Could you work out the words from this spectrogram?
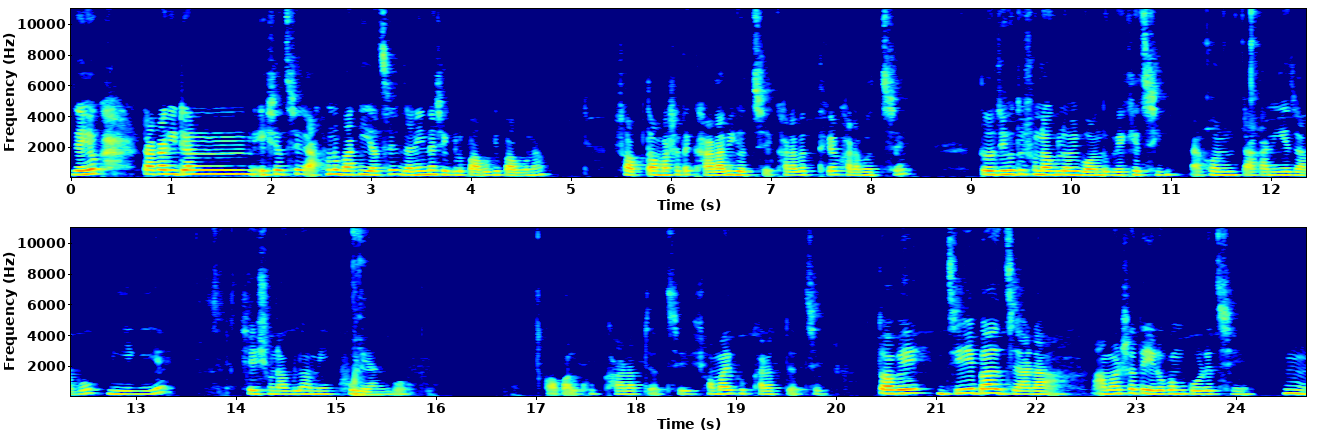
যাই হোক, টাকা রিটার্ন এসেছে এখনও বাকি আছে। জানি না সেগুলো পাবো কি পাবো না। সব তো আমার সাথে খারাপই হচ্ছে, খারাপের থেকেও খারাপ হচ্ছে। তো যেহেতু সোনাগুলো আমি বন্ধক রেখেছি, এখন টাকা নিয়ে যাব, নিয়ে গিয়ে সেই সোনাগুলো আমি খুলে আনব। কপাল খুব খারাপ যাচ্ছে, সময় খুব খারাপ যাচ্ছে। তবে যে বা যারা আমার সাথে এরকম করেছে, হুম,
